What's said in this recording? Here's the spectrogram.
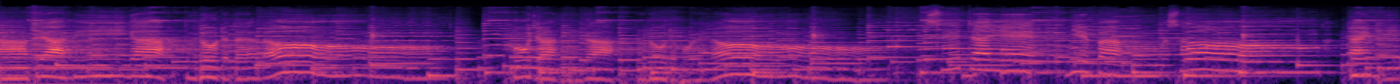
နာပြသည်ကသူတို့တစ်သက်လုံးခိုးကြသည်ကသူတို့တစ်ပွဲလုံးစစ်တပ်ရဲ့ညစ်ပတ်မှုမဆုံးတိုင်းပြည်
